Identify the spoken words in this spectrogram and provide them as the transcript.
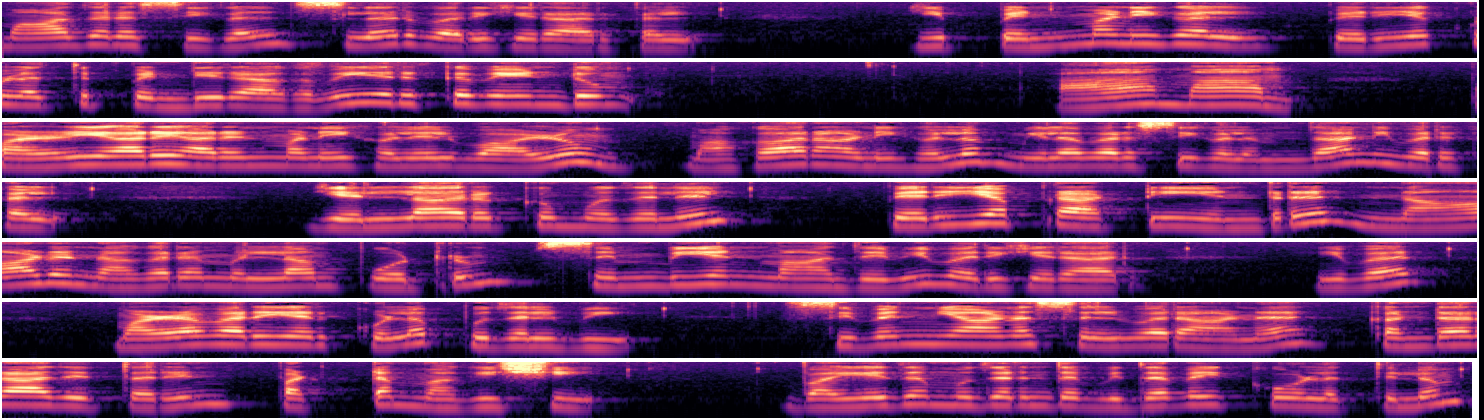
மாதரசிகள் சிலர் வருகிறார்கள். இப்பெண்மணிகள் பெரிய குலத்து பெண்டிராகவே இருக்க வேண்டும். ஆமாம் பழையாறை அரண்மனைகளில் வாழும் மகாராணிகளும் இளவரசிகளும் தான் இவர்கள். எல்லாருக்கும் முதலில் பெரிய பிராட்டி என்று நாடு நகரமெல்லாம் போற்றும் செம்பியன் மாதேவி வருகிறார். இவர் மழவரையர் குல புதல்வி. சிவஞான செல்வரான கண்டராதித்தரின் பட்ட மகிஷி வயது முதிர்ந்த விதவை கோலத்திலும்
